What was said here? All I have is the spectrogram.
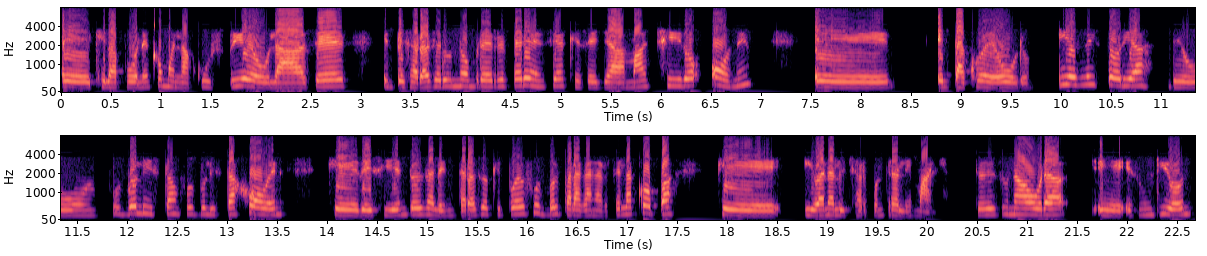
eh, que la pone como en la cúspide o la hace empezar a hacer un nombre de referencia que se llama Chiro One, eh, el taco de oro. Y es la historia de un futbolista, un futbolista joven que decide entonces alentar a su equipo de fútbol para ganarse la copa que iban a luchar contra Alemania. Entonces es una obra, eh, es un guion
